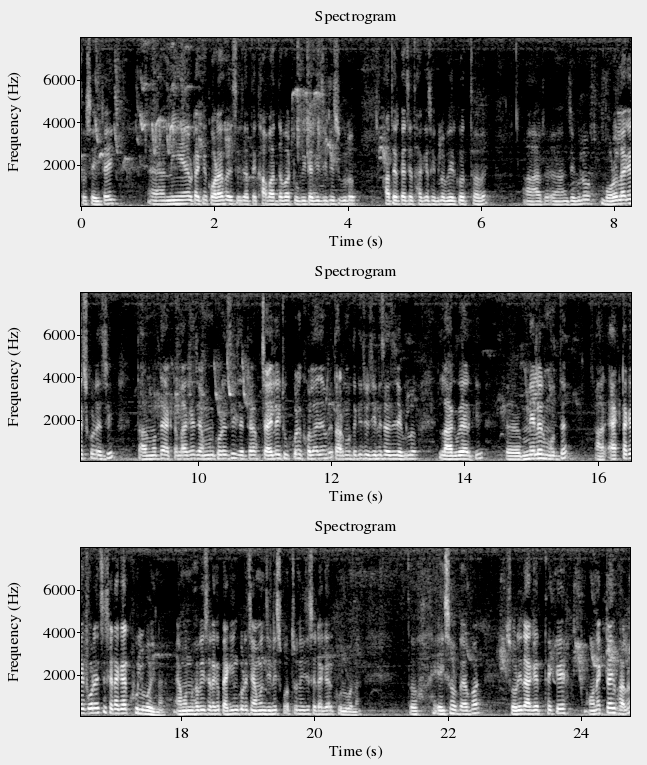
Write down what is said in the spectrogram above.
তো সেইটাই নিয়ে ওটাকে করা হয়েছে যাতে খাবার দাবার টুকিটাকি জিনিসগুলো হাতের কাছে থাকে সেগুলো বের করতে হবে। আর যেগুলো বড় লাগেজ করেছি, তার মধ্যে একটা লাগেজ এমন করেছি যেটা চাইলেই টুক করে খোলা যাবে, তার মধ্যে কিছু জিনিস আছে যেগুলো লাগবে আর কি মেলের মধ্যে। আর একটাকে করেছি, সেটাকে আর খুলবই না। এমনভাবেই সেটাকে প্যাকিং করেছি, এমন জিনিসপত্র নিয়েছি, সেটাকে আর খুলবো না। তো এইসব ব্যাপার। শরীর আগের থেকে অনেকটাই ভালো,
